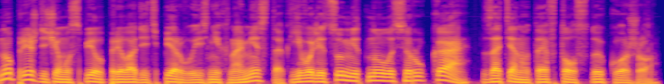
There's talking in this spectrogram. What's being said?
Но прежде чем успел приладить первую из них на место, к его лицу метнулась рука, затянутая в толстую кожу.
